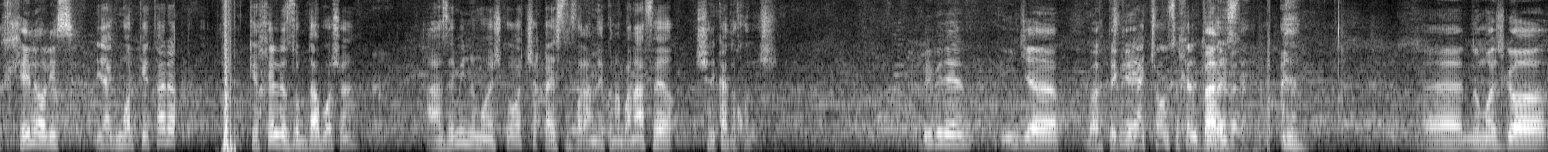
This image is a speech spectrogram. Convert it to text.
خیلی عالی یک مارکتر که خیلی زبده باشه از این نمایشگاه چقدر استفاده می‌کنه به نفع شرکت خودش؟ ببینین اینجا وقتی که یک چانس خیلی بله بله بله. نمایشگاه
